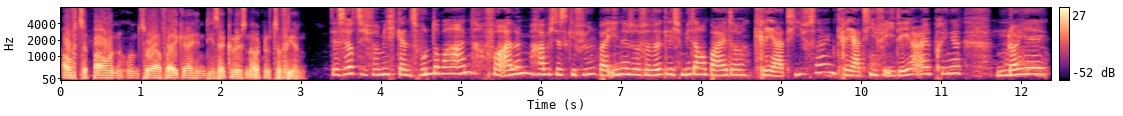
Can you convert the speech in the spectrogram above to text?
aufzubauen und so erfolgreich in dieser Größenordnung zu führen. Das hört sich für mich ganz wunderbar an. Vor allem habe ich das Gefühl, bei Ihnen dürfen wirklich Mitarbeiter kreativ sein, kreative Ideen einbringen, neue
